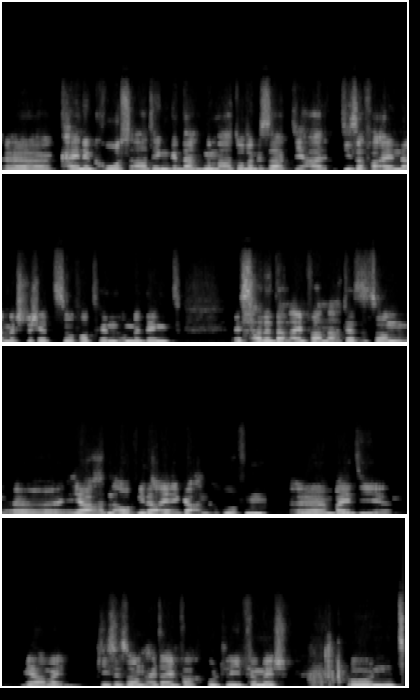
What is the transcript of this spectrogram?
äh, keine großartigen Gedanken gemacht oder gesagt, ja, dieser Verein, da möchte ich jetzt sofort hin unbedingt. Es hatte dann einfach nach der Saison, äh, ja, hatten auch wieder einige angerufen, äh, weil die, ja, weil die Saison halt einfach gut lief für mich. Und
